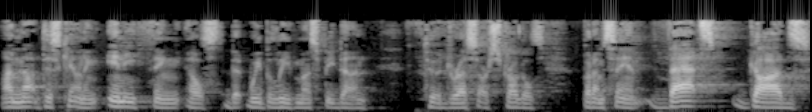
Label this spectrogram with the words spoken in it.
I'm not discounting anything else that we believe must be done to address our struggles, but I'm saying that's God's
